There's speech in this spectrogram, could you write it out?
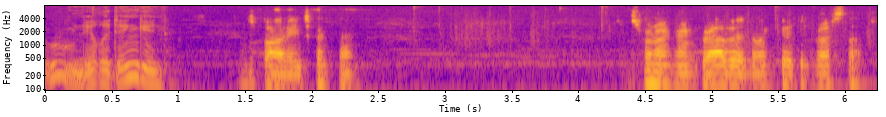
Ooh, nearly dinging. His body, it's right there. Let's run over here and grab it and then can do the rest of that.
